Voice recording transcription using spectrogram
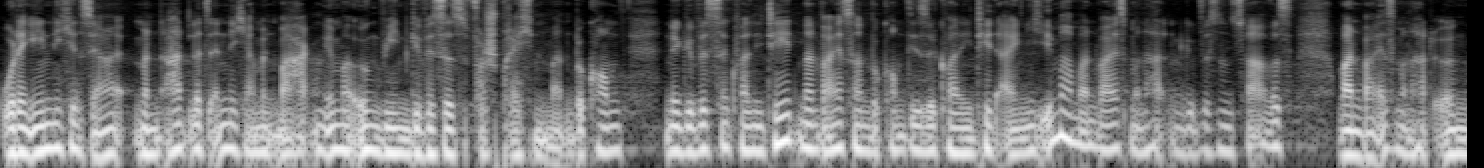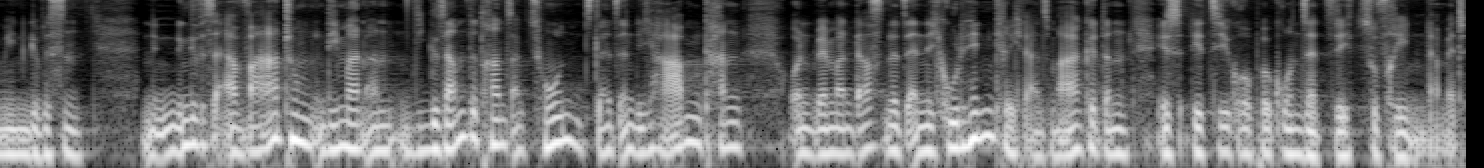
oder ähnliches. Ja, man hat letztendlich ja mit Marken immer irgendwie ein gewisses Versprechen. Man bekommt eine gewisse Qualität. Man weiß, man bekommt diese Qualität eigentlich immer. Man weiß, man hat einen gewissen Service. Man weiß, man hat irgendwie einen gewissen, eine gewisse Erwartung, die man an die gesamte Transaktion letztendlich haben kann. Und wenn man das letztendlich gut hinkriegt als Marke, dann ist die Zielgruppe grundsätzlich zufrieden damit.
